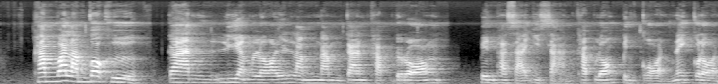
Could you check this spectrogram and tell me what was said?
ำคำว่าลำก็คือ การเรียงร้อยลำนำการขับร้องเป็นภาษาอีสานขับร้องเป็นกลอนในกลอน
